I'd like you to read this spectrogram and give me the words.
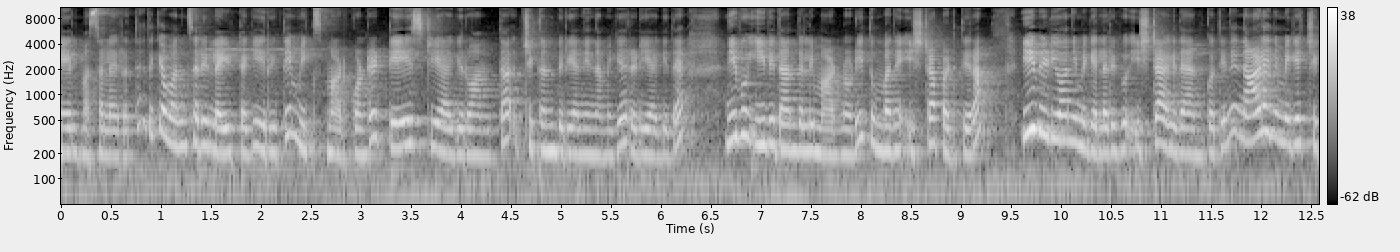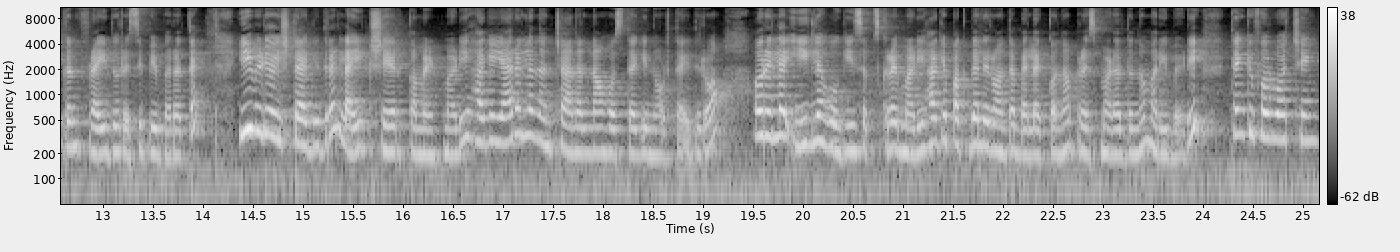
ಮೇಲೆ ಮಸಾಲೆ ಇರುತ್ತೆ. ಅದಕ್ಕೆ ಒಂದು ಸರಿ ಲೈಟಾಗಿ ಈ ರೀತಿ ಮಿಕ್ಸ್ ಮಾಡಿಕೊಂಡ್ರೆ ಟೇಸ್ಟಿಯಾಗಿರೋ ಅಂಥ ಚಿಕನ್ ಬಿರಿಯಾನಿ ನಮಗೆ ರೆಡಿಯಾಗಿದೆ. ನೀವು ಈ ವಿಧಾನದಲ್ಲಿ ಮಾಡಿ ನೋಡಿ ತುಂಬಾ ಇಷ್ಟಪಡ್ತೀರಾ? ಈ ವಿಡಿಯೋ ನಿಮಗೆಲ್ಲರಿಗೂ ಇಷ್ಟ ಆಗಿದೆ ಅನ್ಕೋತೀನಿ. ನಾಳೆ ನಿಮಗೆ ಚಿಕನ್ ಫ್ರೈದು ರೆಸಿಪಿ ಬರುತ್ತೆ. ಈ ವಿಡಿಯೋ ಇಷ್ಟ ಆಗಿದ್ದರೆ ಲೈಕ್ ಶೇರ್ ಕಮೆಂಟ್ ಮಾಡಿ. ಹಾಗೆ ಯಾರೆಲ್ಲ ನನ್ನ ಚಾನಲ್ನ ಹೊಸದಾಗಿ ನೋಡ್ತಾ ಇದ್ದೀರೋ, ಅವರೆಲ್ಲ ಈಗಲೇ ಹೋಗಿ ಸಬ್ಸ್ಕ್ರೈಬ್ ಮಾಡಿ. ಹಾಗೆ ಪಕ್ಕದಲ್ಲಿರುವಂಥ ಬೆಲ್ಲೈಕನ್ನ ಪ್ರೆಸ್ ಮಾಡೋದನ್ನು ಮರಿಬೇಡಿ. ಥ್ಯಾಂಕ್ ಯು ಫಾರ್ ವಾಚಿಂಗ್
